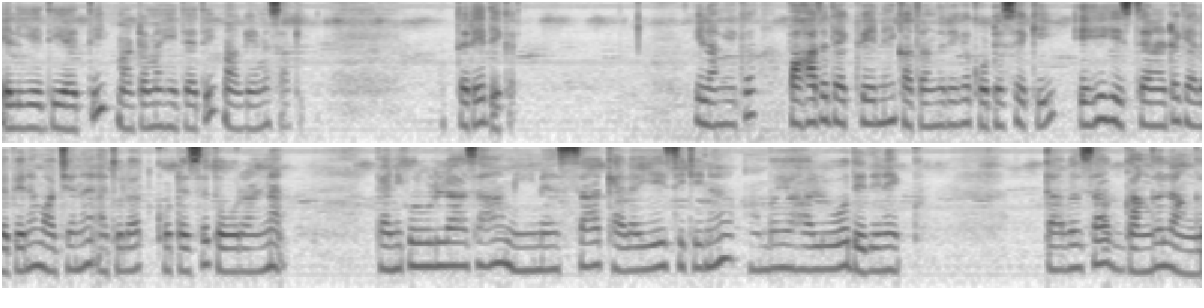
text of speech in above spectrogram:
එළියේදී ඇති, මටම හිත ඇති, මගේම සකි. උත්තරේ දෙක. ඊළඟ එක පහත දැක්වෙන්නේ කතන්දරයක කොටසකි. එහි හිස් තැනට ගැලපෙන වචන ඇතුළත් කොටස තෝරන්න. පැණිකුරුල්ලා සහ මීමැස්සා කැලයේ සිටින අඹ යහළුවෝ දෙදෙනෙක්. දවසක් ගඟ ළඟ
